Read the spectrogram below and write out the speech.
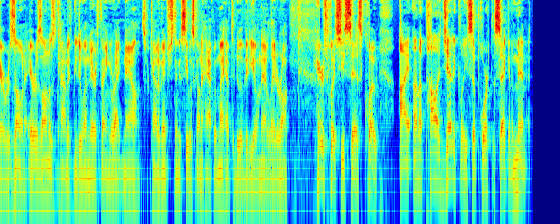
Arizona. Arizona's kind of doing their thing right now. It's kind of interesting to see what's going to happen. We might have to do a video on that later on. Here's what she says, quote, I unapologetically support the Second Amendment.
